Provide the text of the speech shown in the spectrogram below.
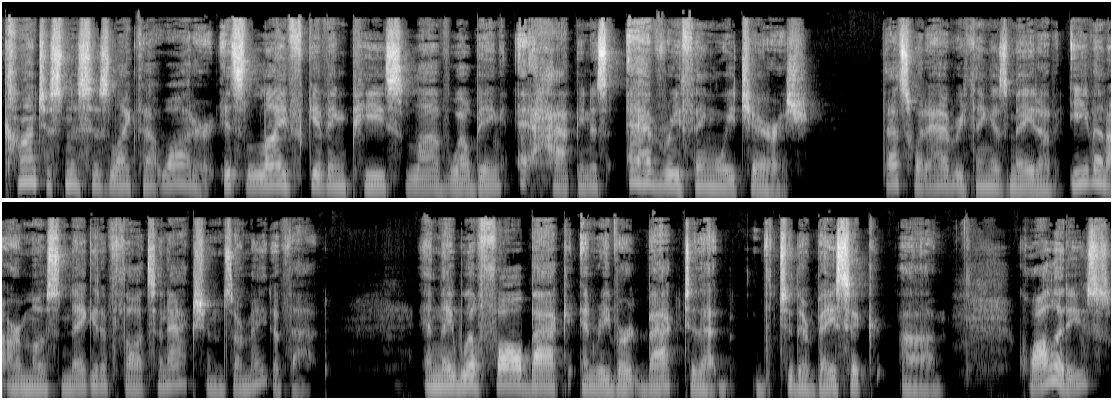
Consciousness is like that water. It's life giving peace, love, well being, happiness, everything we cherish. That's what everything is made of. Even our most negative thoughts and actions are made of that. And they will fall back and revert back to that to their basic uh, qualities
